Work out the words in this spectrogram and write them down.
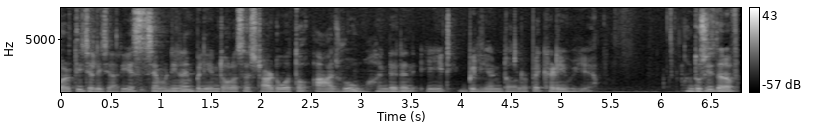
बढ़ती चली जा रही है। 79 बिलियन डॉलर से स्टार्ट हुआ तो आज वो 108 बिलियन डॉलर पे खड़ी हुई है। दूसरी तरफ़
